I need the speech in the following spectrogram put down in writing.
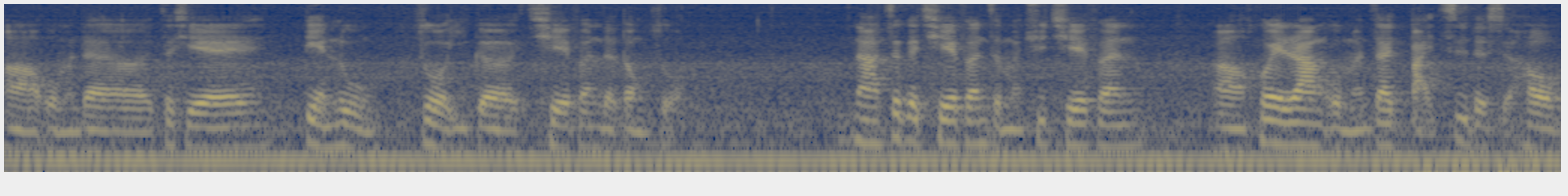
呃我们的这些电路做一个切分的动作。那这个切分怎么去切分？呃，会让我们在摆置的时候，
